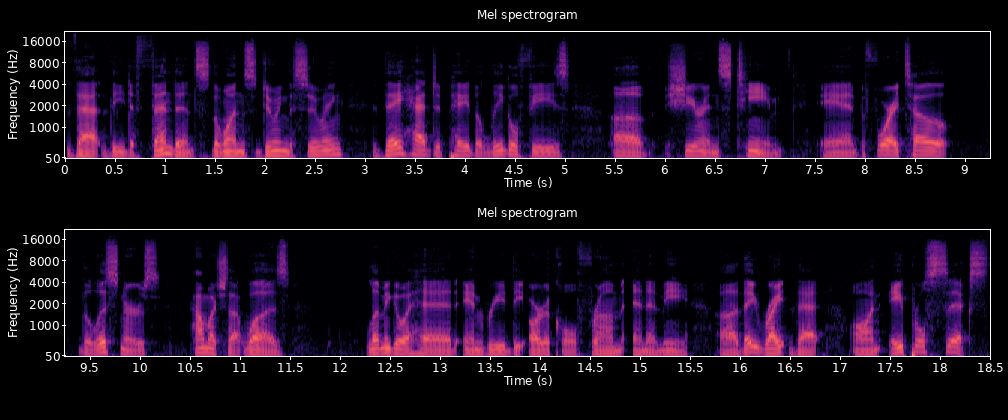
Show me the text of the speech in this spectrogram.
that the defendants, the ones doing the suing, they had to pay the legal fees of Sheeran's team. And before I tell the listeners how much that was, let me go ahead and read the article from NME. Uh, they write that on April 6th,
